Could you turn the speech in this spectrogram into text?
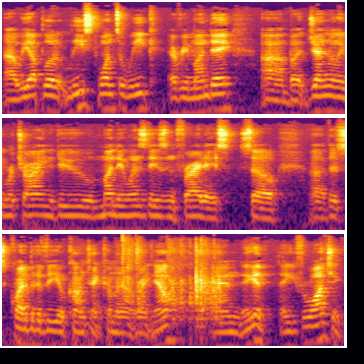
Uh, we upload at least once a week, every Monday, uh, but generally we're trying to do Monday, Wednesdays, and Fridays. So uh, there's quite a bit of video content coming out right now. And again, thank you for watching.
